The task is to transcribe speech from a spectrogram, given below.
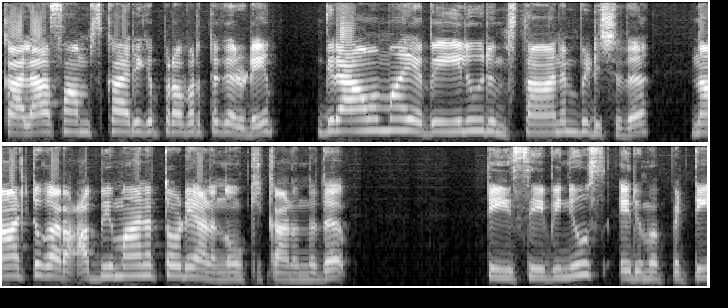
കലാ സാംസ്കാരിക പ്രവർത്തകരുടെ ഗ്രാമമായ വേലൂരും സ്ഥാനം പിടിച്ചത് നാട്ടുകാർ അഭിമാനത്തോടെയാണ് നോക്കിക്കാണുന്നത്. T C V news Erumapetty.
